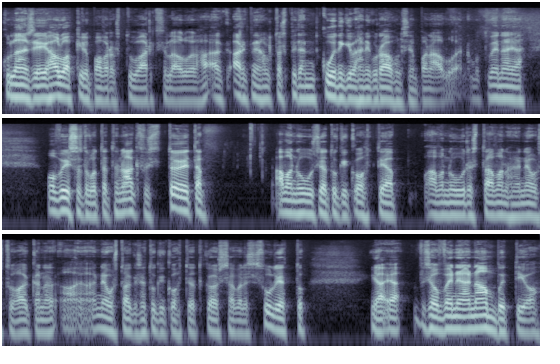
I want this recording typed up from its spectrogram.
Kun länsi ei halua kilpavarustua arktisella alueella, arktinen haluttaisiin pitää nyt kuitenkin vähän niin kuin rauhallisempana alueena, mutta Venäjä on 15 vuotta tehnyt aktiivisesti töitä, avannut uusia tukikohtia, avannut uudestaan vanhoja neuvostoaikaisia tukikohtia, jotka on jossain välissä suljettu. Ja, ja se on Venäjän ambitio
